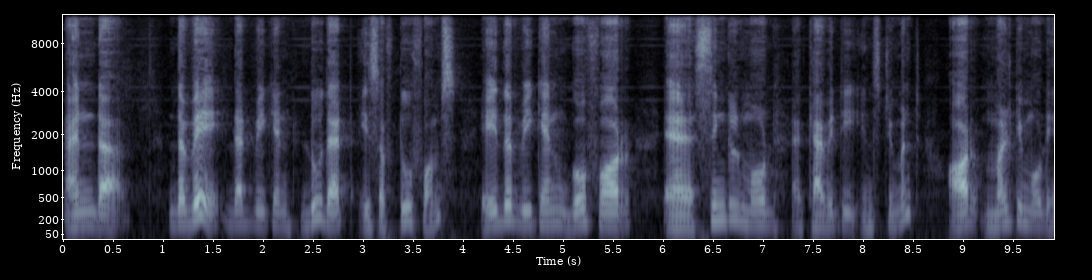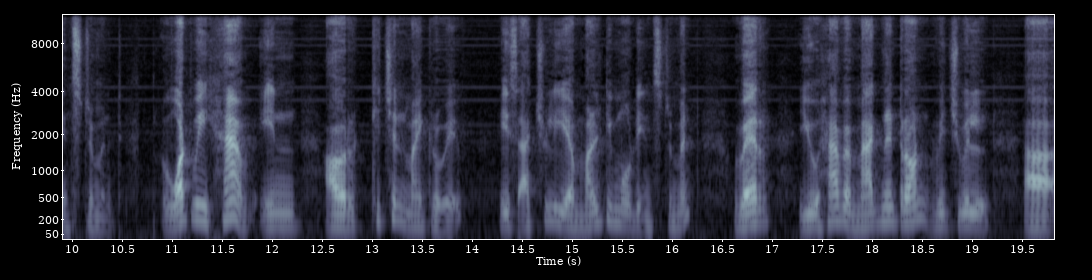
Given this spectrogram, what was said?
And uh, the way that we can do that is of two forms. Either we can go for a single mode cavity instrument or multi mode instrument. What we have in our kitchen microwave is actually a multi-mode instrument where you have a magnetron which will uh,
